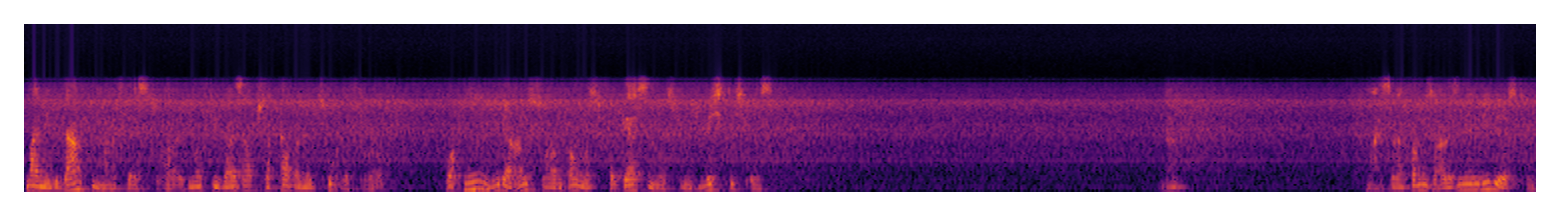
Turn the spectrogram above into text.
meine Gedanken mal festzuhalten. Auf die Weise habe ich da permanent Zugriff drauf. Ich brauche nie wieder Angst zu haben, irgendwas zu vergessen, was für mich wichtig ist. Ja? Das meiste davon ist alles in den Videos drin.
